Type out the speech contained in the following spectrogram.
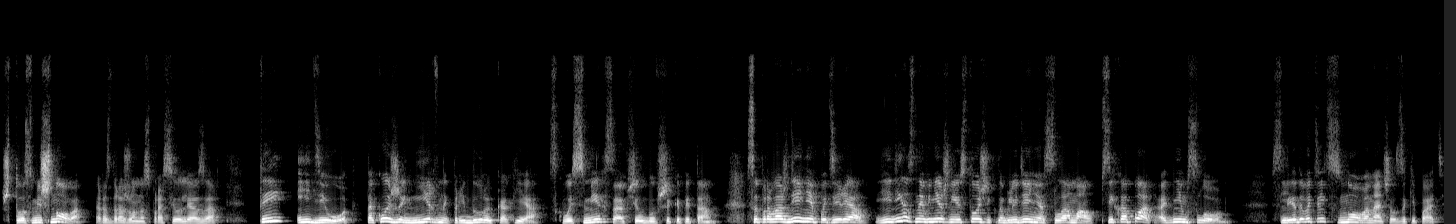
«Что смешного?» – раздраженно спросил Леозар. «Ты идиот! Такой же нервный придурок, как я!» – сквозь смех сообщил бывший капитан. «Сопровождение потерял. Единственный внешний источник наблюдения сломал. Психопат, одним словом!» Следователь снова начал закипать.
